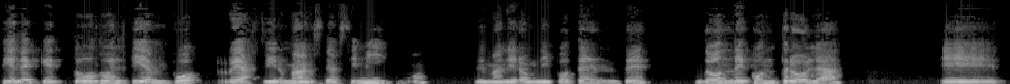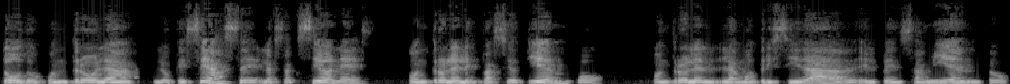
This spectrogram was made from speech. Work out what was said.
tiene que todo el tiempo reafirmarse a sí mismo de manera omnipotente, donde controla eh, todo, controla lo que se hace, las acciones, controla el espacio-tiempo, controla la motricidad, el pensamiento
